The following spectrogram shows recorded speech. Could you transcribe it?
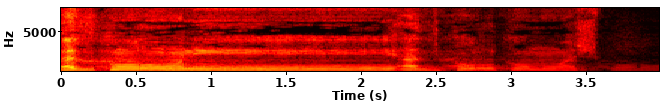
فاذكروني أذكركم واشكروا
